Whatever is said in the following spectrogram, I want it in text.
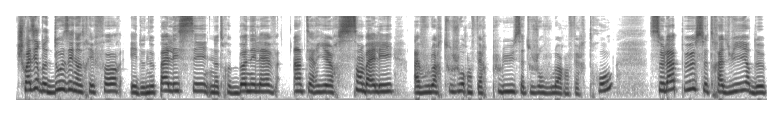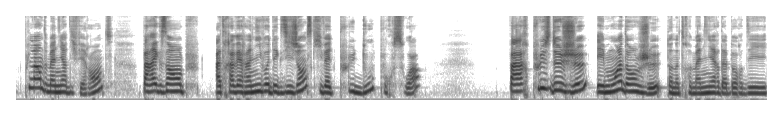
Choisir de doser notre effort et de ne pas laisser notre bon élève intérieur s'emballer à vouloir toujours en faire plus, à toujours vouloir en faire trop, cela peut se traduire de plein de manières différentes. Par exemple, à travers un niveau d'exigence qui va être plus doux pour soi, par plus de jeu et moins d'enjeux dans notre manière d'aborder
